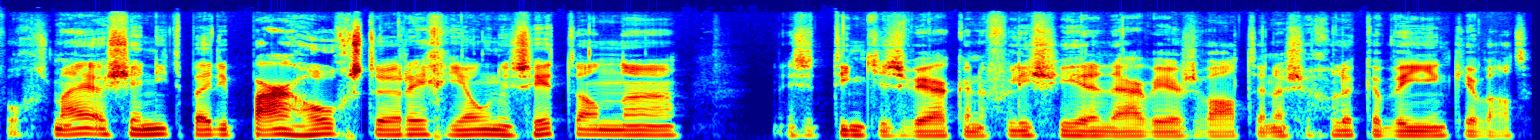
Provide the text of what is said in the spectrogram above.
Volgens mij, als je niet bij die paar hoogste regionen zit, dan eh, is het tientjes werk en dan verlies je hier en daar weer eens wat. En als je geluk hebt, win je een keer wat.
